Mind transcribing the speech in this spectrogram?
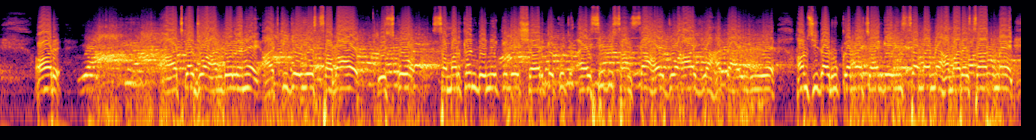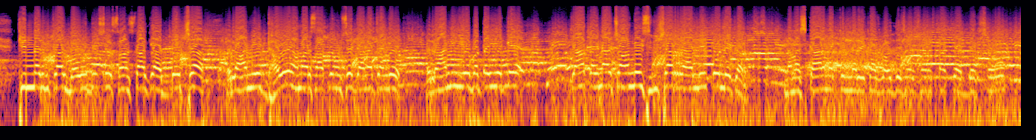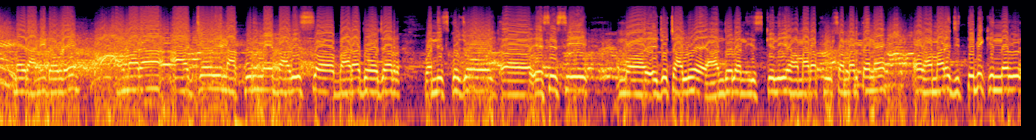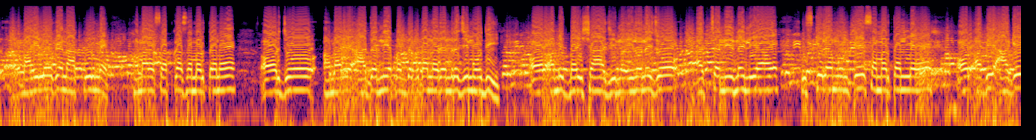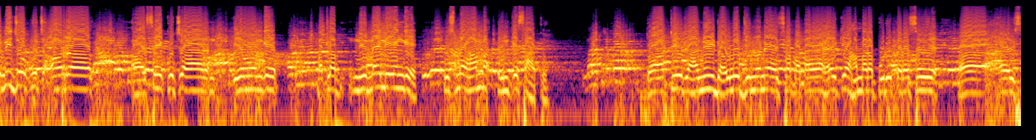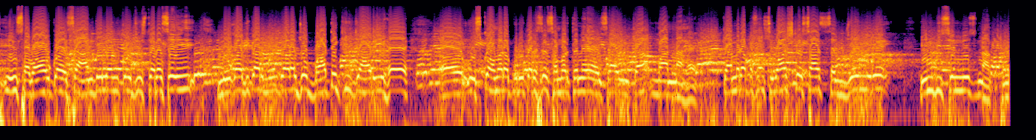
और आज का जो आंदोलन है, आज की जो ये सभा है उसको समर्थन देने के लिए शहर के कुछ ऐसी भी संस्था है जो आज यहाँ पे आई हुई है। हम सीधा रुक करना चाहेंगे। इस समय में हमारे साथ में किन्नर विकास बहुउद्देश्य संस्था के अध्यक्ष रानी ढवे हमारे साथ में उनसे जाना चाहेंगे। रानी, ये बताइए कि क्या कहना चाहेंगे इस विशाल रैली को लेकर? नमस्कार, मैं किन्नर विकास बहुउद्देश्य संस्था के अध्यक्ष हूँ। मैं रानी ढवड़े। हमारा आज जो ये नागपुर में बाईस बारह दो हज़ार उन्नीस को जो एसएससी जो चालू है आंदोलन, इसके लिए हमारा फुल समर्थन है। और हमारे जितने भी किन्नर भाई लोग हैं नागपुर में हमारा सबका समर्थन है और जो हमारे आदरणीय पंतप्रधान नरेंद्र जी मोदी और अमित भाई शाह जी इन्होंने जो अच्छा निर्णय लिया है, इसके लिए हम उनके समर्थन में हैं और अभी आगे भी जो कुछ और ऐसे कुछ ये होंगे मतलब निर्णय लेंगे, उसमें हम उनके साथ हैं। तो आरती रानी ढवले जिन्होंने ऐसा बताया है कि हमारा पूरी तरह से आ, इन सभाओं को ऐसे आंदोलन को जिस तरह से ही लोकाधिकार मूल द्वारा जो बातें की जा रही है आ, उसको हमारा पूरी तरह से समर्थन है ऐसा इनका मानना है। कैमरा पर्सन सुभाष के साथ Sanjay Mire in B news Nagpur.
